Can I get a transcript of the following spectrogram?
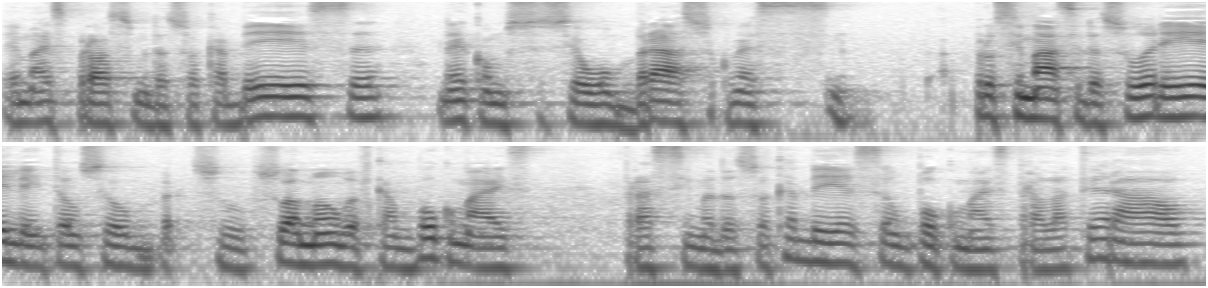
é mais próximo da sua cabeça, né? Como se o seu braço começasse aproximasse da sua orelha, então seu, sua mão vai ficar um pouco mais para cima da sua cabeça, um pouco mais para a lateral.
